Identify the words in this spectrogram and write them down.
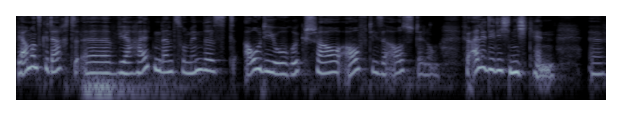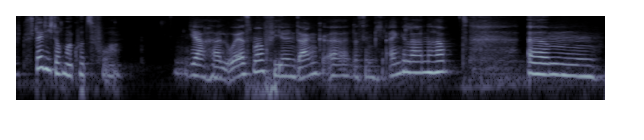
Wir haben uns gedacht, äh, wir halten dann zumindest Audio-Rückschau auf diese Ausstellung. Für alle, die dich nicht kennen, äh, stell dich doch mal kurz vor. Ja, hallo erstmal. Vielen Dank, äh, dass ihr mich eingeladen habt. Ähm,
